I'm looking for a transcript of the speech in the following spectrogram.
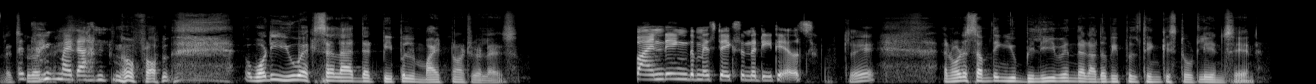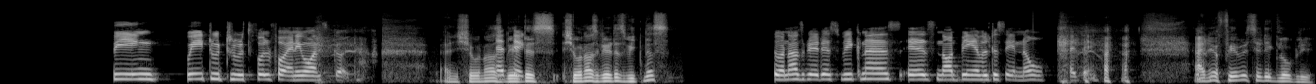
Let's think my dad. No problem. What do you excel at that people might not realize? Finding the mistakes in the details. Okay. And what is something you believe in that other people think is totally insane? Being way too truthful for anyone's good. And Shona's greatest Shona's greatest weakness? Shona's greatest weakness is not being able to say no, I think. and your favorite city globally?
